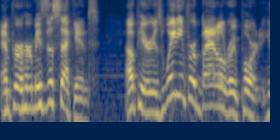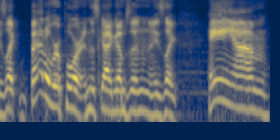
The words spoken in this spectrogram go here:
Emperor Hermes II up here is waiting for a battle report. He's like, battle report. And this guy comes in and he's like, hey, um,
